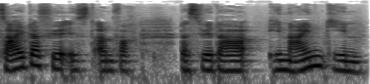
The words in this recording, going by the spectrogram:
Zeit dafür ist, einfach, dass wir da hineingehen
